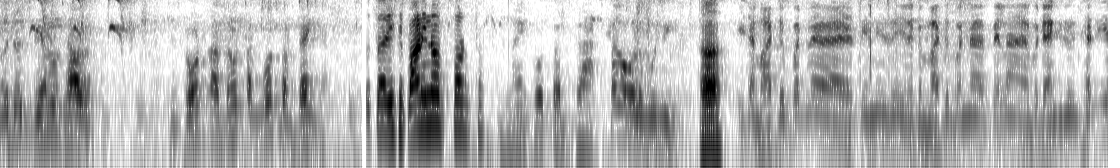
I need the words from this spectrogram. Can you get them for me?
બધું ભેરું થાવે દોડતા દોડતા ગોતર ઢાંક્યા. ઉતારીથી પાણી ન પડતું. નહીં ગોતર ઢાંકતા ઓળ બુજી હા. એ તો માધુપરના તેની એટલે કે માધુપરના પહેલાં ડાંગરી થતી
